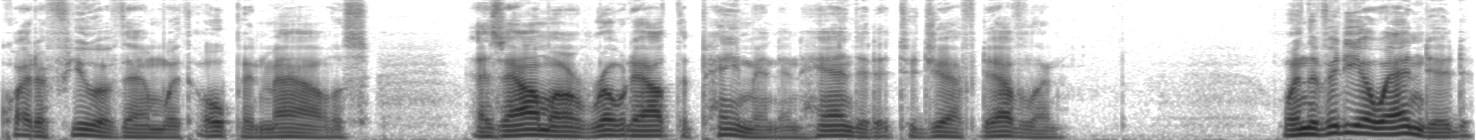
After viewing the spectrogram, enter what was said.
quite a few of them with open mouths, as Alma wrote out the payment and handed it to Jeff Devlin. When the video ended,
